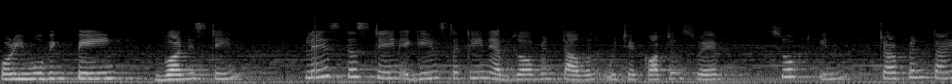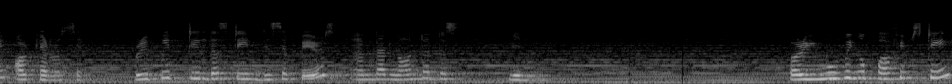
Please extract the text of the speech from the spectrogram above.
For removing paint, varnish stain, place the stain against a clean absorbent towel with a cotton swab soaked in turpentine or kerosene. Repeat till the stain disappears and then launder the linen. For removing a perfume stain,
